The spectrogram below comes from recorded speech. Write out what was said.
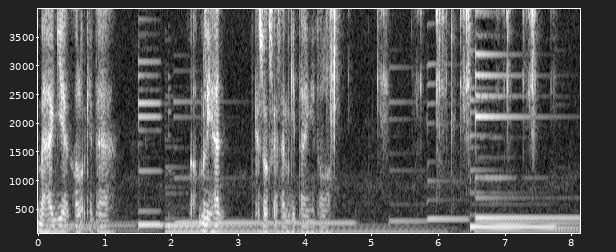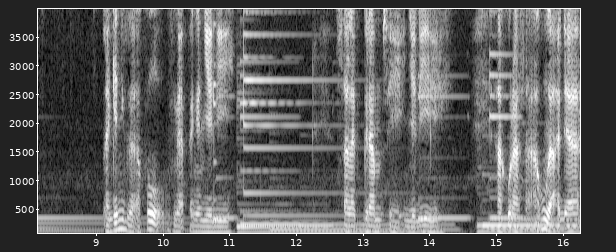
bahagia kalau kita melihat kesuksesan kita gitu loh. Lagian juga aku nggak pengen jadi selebgram sih. Jadi aku rasa aku nggak ada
